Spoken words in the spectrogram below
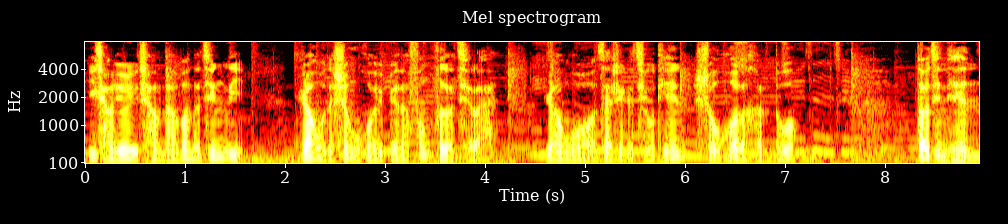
一场又一场难忘的经历，让我的生活又变得丰富了起来，让我在这个秋天收获了很多。到今天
